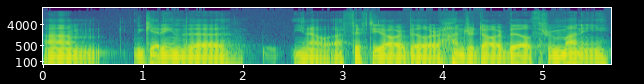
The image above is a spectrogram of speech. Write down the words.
Um, getting the you know a fifty dollar bill or a hundred dollar bill through money,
